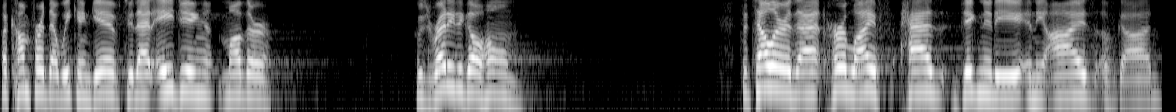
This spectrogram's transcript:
a comfort that we can give to that aging mother who's ready to go home to tell her that her life has dignity in the eyes of God.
